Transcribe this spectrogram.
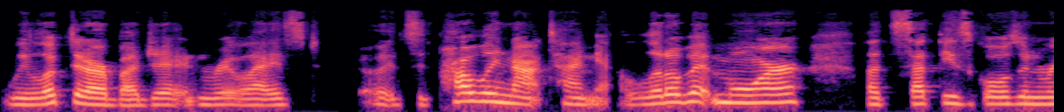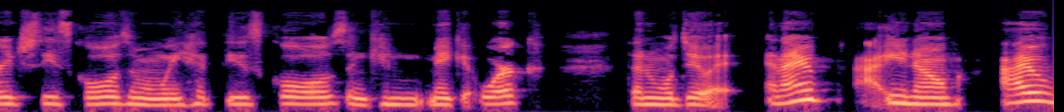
we looked at our budget and realized oh, it's probably not time yet. A little bit more. Let's set these goals and reach these goals and when we hit these goals and can make it work then we'll do it. And i, I you know i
